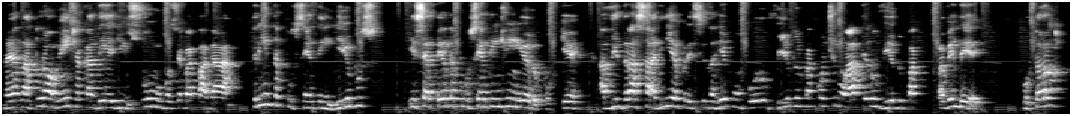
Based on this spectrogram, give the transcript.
Né? Naturalmente, a cadeia de insumo você vai pagar 30% em ribos e 70% em dinheiro, porque a vidraçaria precisa recompor o vidro para continuar tendo vidro para vender. Portanto,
